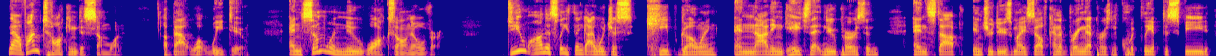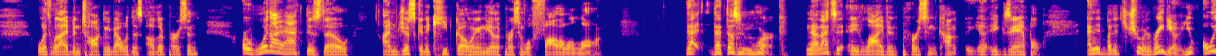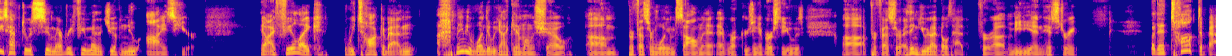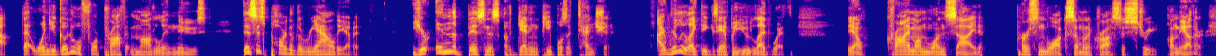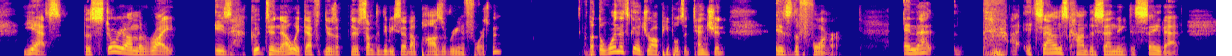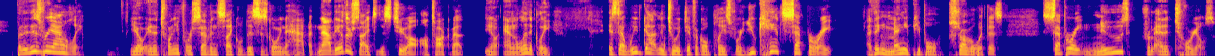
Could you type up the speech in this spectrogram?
Now, if I'm talking to someone about what we do, and someone new walks on over, do you honestly think I would just keep going and not engage that new person and stop, introduce myself, kind of bring that person quickly up to speed with what I've been talking about with this other person? Or would I act as though I'm just going to keep going and the other person will follow along? That that doesn't work. Now that's a, live in person con- example. And it, but it's true in radio. You always have to assume every few minutes you have new eyes here. You know, I feel like we talk about and maybe one day we got to get him on the show. Um, professor William Solomon at, at, Rutgers University, who was uh, a professor, I think you and I both had for uh, media and history, but it talked about that when you go to a for profit model in news, this is part of the reality of it. You're in the business of getting people's attention. I really like the example you led with. You know, crime on one side, person walks someone across the street on the other. Yes, the story on the right is good to know. It definitely there's a, there's something to be said about positive reinforcement, but the one that's going to draw people's attention is the former, and that it sounds condescending to say that, but it is reality. You know, in a 24 7 cycle, this is going to happen. Now, the other side to this, too, I'll, I'll talk about, you know, analytically, is that we've gotten into a difficult place where you can't separate. I think many people struggle with this separate news from editorials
